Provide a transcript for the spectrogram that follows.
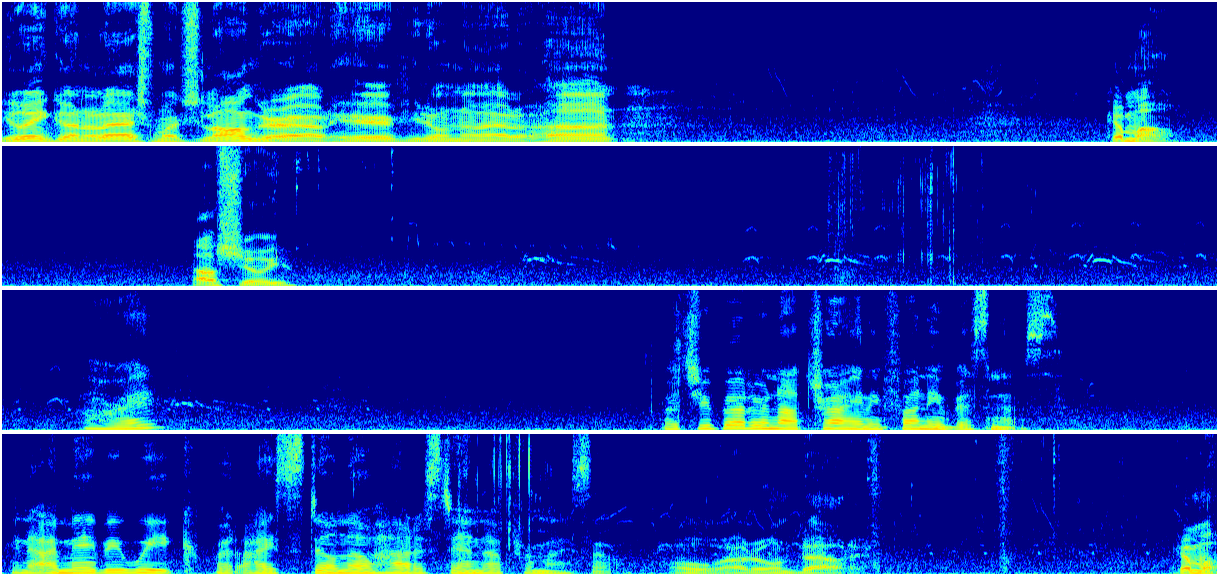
You ain't gonna last much longer out here if you don't know how to hunt. Come on. I'll show you. All right? But you better not try any funny business. You know, I may be weak, but I still know how to stand up for myself. Oh, I don't doubt it. Come on.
